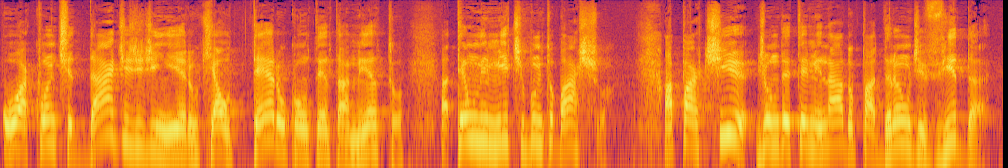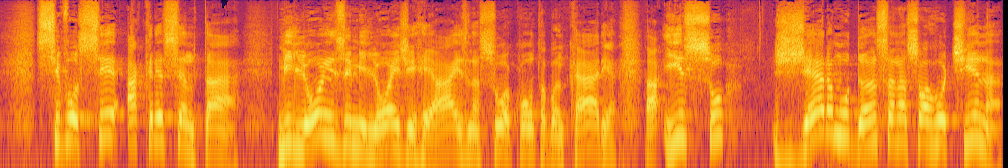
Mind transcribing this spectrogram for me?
ou a quantidade de dinheiro que altera o contentamento ah, tem um limite muito baixo. A partir de um determinado padrão de vida, se você acrescentar milhões e milhões de reais na sua conta bancária, ah, isso gera mudança na sua rotina,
